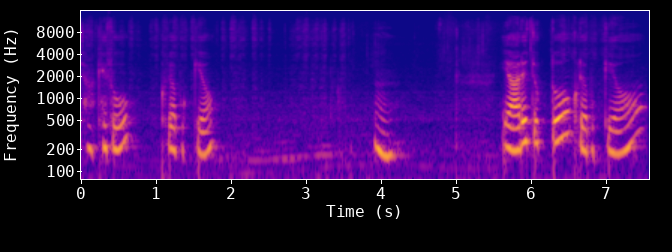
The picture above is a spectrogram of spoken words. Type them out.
자, 계속 그려볼게요. 음. 이 아래쪽도 그려볼게요.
